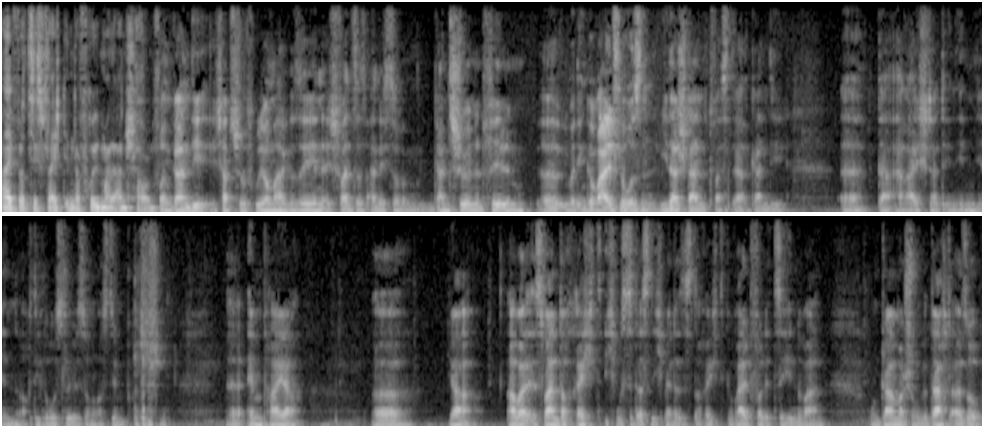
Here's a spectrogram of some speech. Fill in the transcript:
Ralf wird sich vielleicht in der Früh mal anschauen. Von Gandhi, ich habe es schon früher mal gesehen. Ich fand es eigentlich so ganz schönen Film äh, über den gewaltlosen Widerstand, was der Gandhi äh, da erreicht hat in Indien. Auch die Loslösung aus dem britischen äh, Empire. Äh, ja, aber es waren doch recht, ich wusste das nicht mehr, dass es doch recht gewaltvolle Szenen waren. Und da haben wir schon gedacht, also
